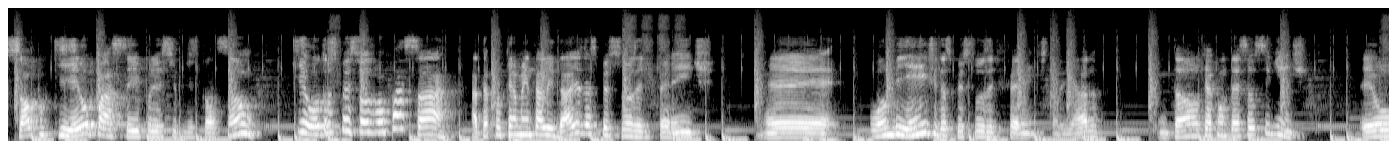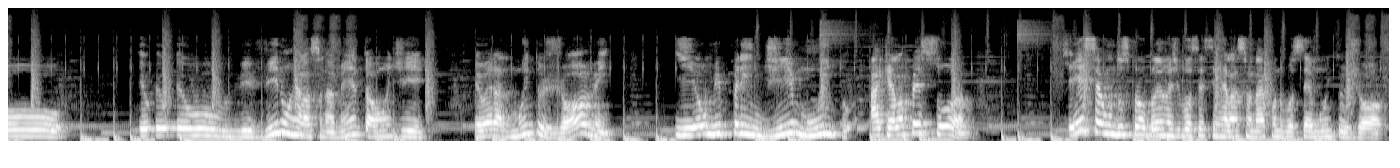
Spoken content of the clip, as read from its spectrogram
só porque eu passei por esse tipo de situação que outras pessoas vão passar. Até porque a mentalidade das pessoas é diferente. É, o ambiente das pessoas é diferente, tá ligado? Então o que acontece é o seguinte: eu, eu, eu, eu vivi num relacionamento onde eu era muito jovem e eu me prendi muito àquela pessoa. Esse é um dos problemas de você se relacionar quando você é muito jovem.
